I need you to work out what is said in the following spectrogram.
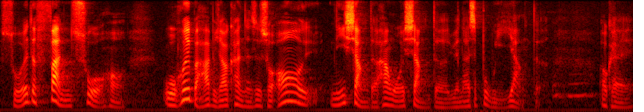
所谓的犯错哈，我会把它比较看成是说，哦，你想的和我想的原来是不一样的。OK，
